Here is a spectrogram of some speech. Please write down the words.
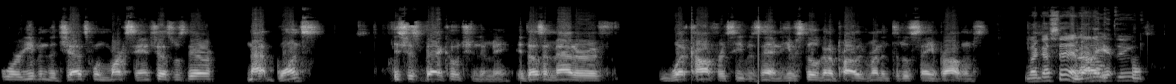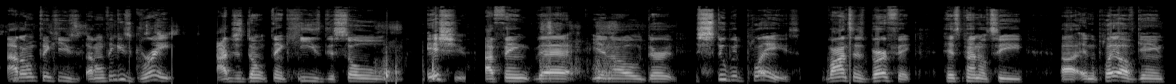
or even the Jets when Mark Sanchez was there. Not once, it's just bad coaching to me. It doesn't matter if what conference he was in; he was still going to probably run into those same problems. Like I said, I don't think I don't think he's I don't think he's great. I just don't think he's the sole issue. I think that you know they're stupid plays. Vontaze Burfict. his penalty uh, in the playoff game.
